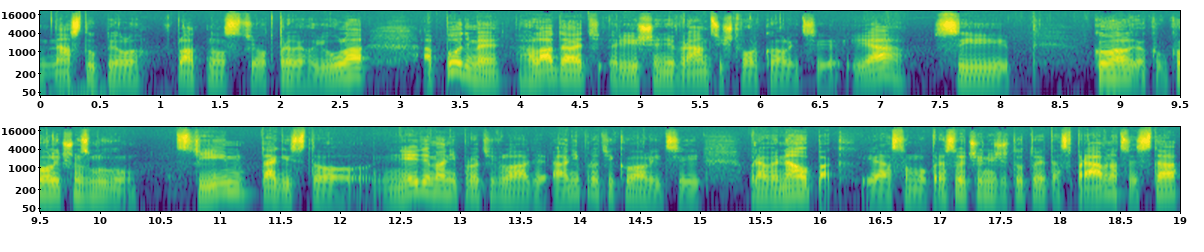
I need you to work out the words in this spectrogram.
nastúpil v platnosť od 1. júla a poďme hľadať riešenie v rámci štvorkoalície. Ja si koali- koaličnú zmluvu s tým takisto nejdem ani proti vláde, ani proti koalícii. Práve naopak, ja som mu presvedčený, že toto je tá správna cesta,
